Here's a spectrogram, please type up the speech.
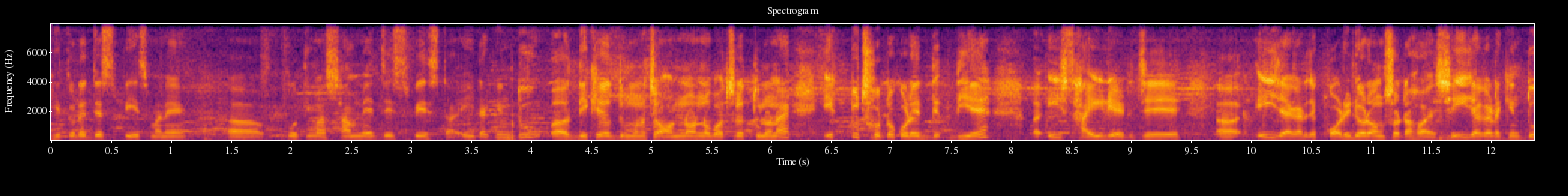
ভেতরের যে স্পেস মানে প্রতিমার সামনের যে স্পেসটা এইটা কিন্তু দেখে যদি মনে হচ্ছে অন্য অন্য বছরের তুলনায় একটু ছোট করে দিয়ে এই সাইডের যে এই জায়গার যে করিডোর অংশটা হয়, সেই জায়গাটা কিন্তু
